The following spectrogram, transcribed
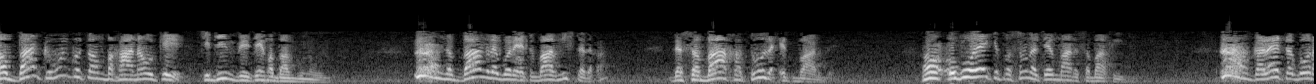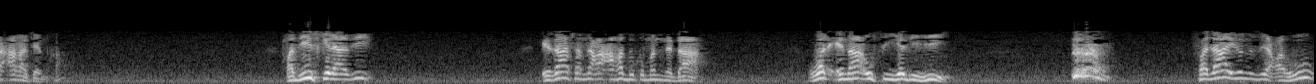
او بانک کوونکو ته بخانو کې چې دین بیٹه مبانګونه وي نو بانګ له غره اعتبار نشته ده د سبا خطول اعتبار دی ہاں ابو ہے کہ پسند اچھے مان سبا کی گڑے تو گور آگا چین خا حدیث کی راضی اذا سمع احدكم النداء والاناء في يده فلا ينزعه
